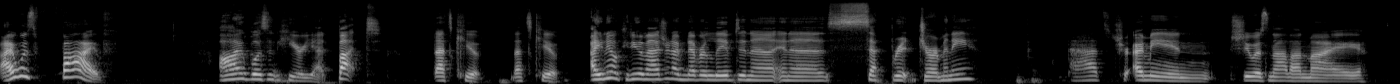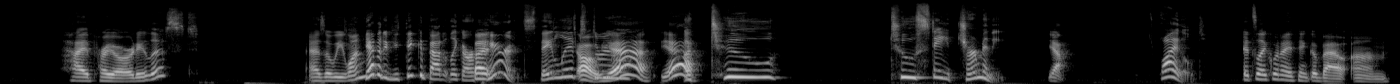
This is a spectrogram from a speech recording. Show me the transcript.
I was five. I wasn't here yet, but That's cute. That's cute. I know. Can you imagine? I've never lived in a in a separate Germany. That's true. I mean, she was not on my high priority list as a wee one. Yeah, but if you think about it, like our But- parents, they lived Oh, through yeah. Yeah. a two two state Germany. yeah. It's wild. It's like when I think about um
